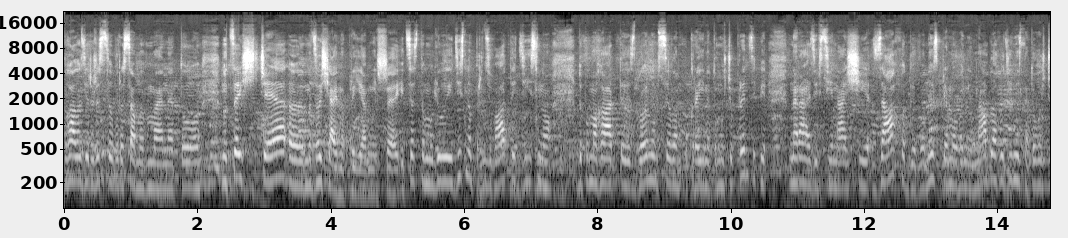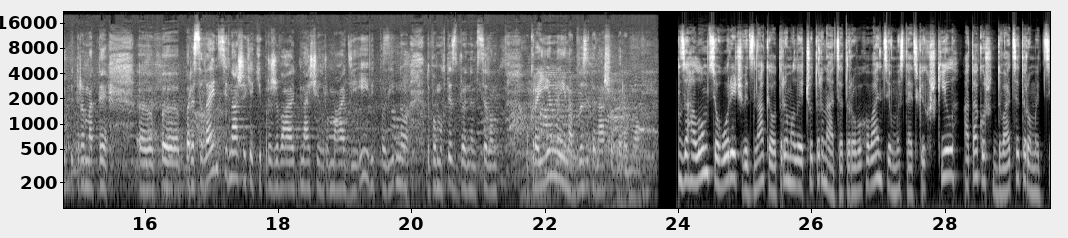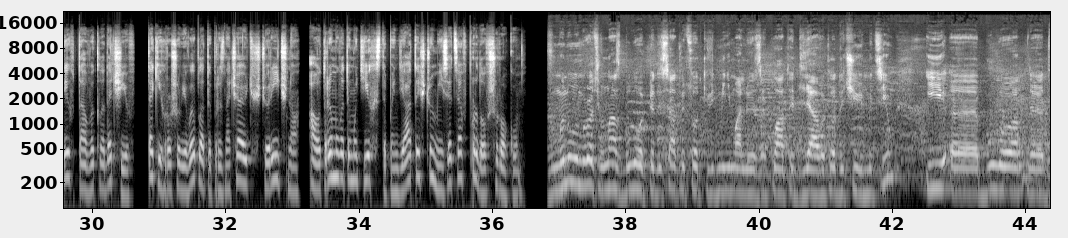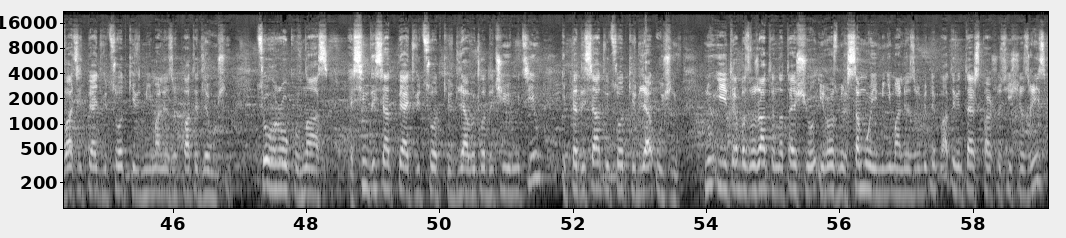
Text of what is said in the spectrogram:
в галузі режисури саме в мене, то ну це ще е, надзвичайно приємніше, і це стимулює дійсно працювати, дійсно допомагати Збройним силам України, тому що в принципі наразі всі наші заходи вони спрямовані на благодійність, на того, щоб підтримати е, е, переселенців наших, які проживають в нашій громаді, і відповідно допомогти Збройним силам України і наблизити нашу перемогу. Загалом цьогоріч відзнаки отримали 14 вихованців мистецьких шкіл, а також 20 митців та викладачів. Такі грошові виплати призначають щорічно, а отримуватимуть їх стипендіати щомісяця впродовж року. В минулому році у нас було 50% від мінімальної зарплати для викладачів і митців, і е, було е, 25% від мінімальної зарплати для учнів. Цього року в нас 75% для викладачів і митців і 50% для учнів. Ну і треба зважати на те, що і розмір самої мінімальної заробітної плати він теж з 1 січня зріс.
